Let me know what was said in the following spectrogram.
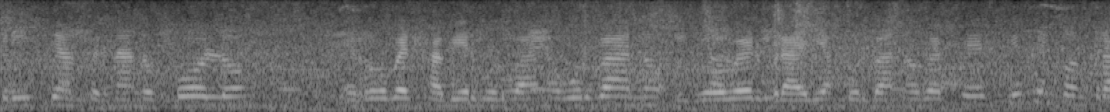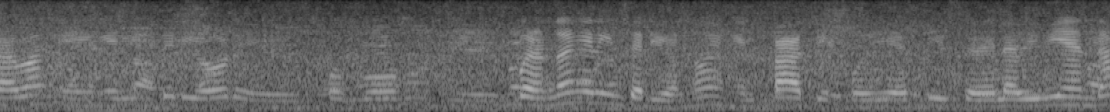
Cristian Fernando Polo, eh, Robert Javier Burbano Burbano y Robert Brian Burbano Garcés, que se encontraban en el interior, eh, un poco, bueno, no en el interior, ¿no? en el patio, podría decirse, de la vivienda.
